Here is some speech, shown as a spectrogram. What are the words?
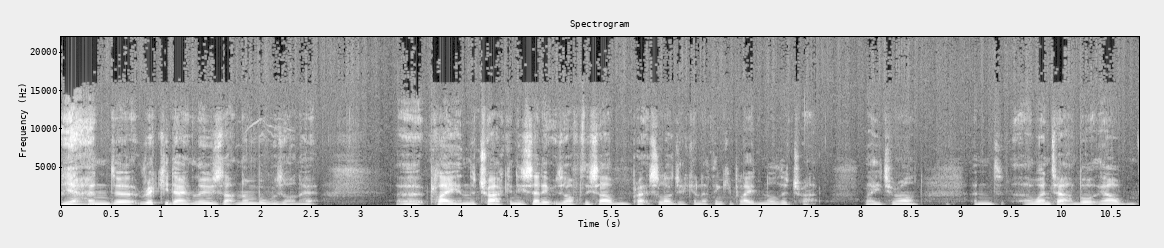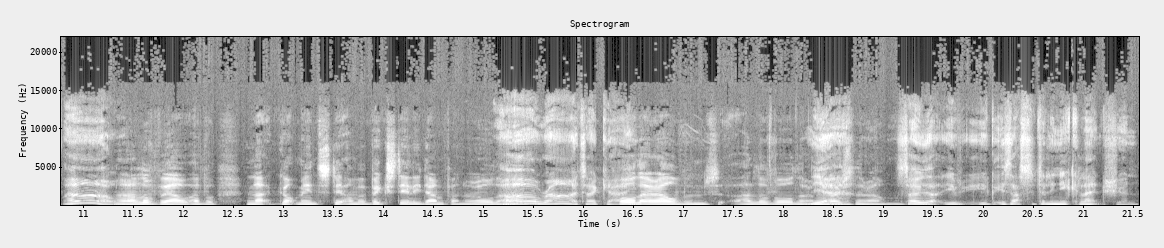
Yeah. And uh, Rikki Don't Lose That Number was on it, uh, playing the track, and he said it was off this album, Pretzel Logic. And I think he played another track later on. And I went out and bought the album. Oh. And I love the album. And that got me into. Ste- I'm a big Steely Dan fan, and all their Oh, right. Okay. all their albums. I love all their yeah. most of their albums. So that you, you, is that still in your collection?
